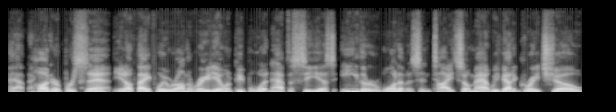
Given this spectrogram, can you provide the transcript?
happening. Hundred percent. You know, thankfully we're on the radio and people wouldn't have to see us either one of us in tights. So Matt, we've got a great show.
